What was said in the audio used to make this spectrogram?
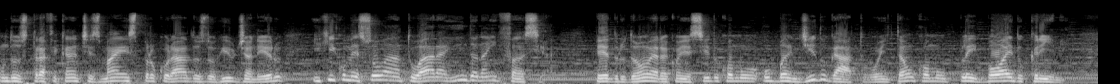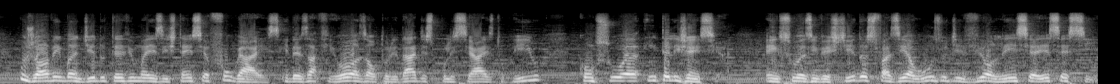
um dos traficantes mais procurados do Rio de Janeiro e que começou a atuar ainda na infância. Pedro Dom era conhecido como o Bandido Gato, ou então como o Playboy do crime. O jovem bandido teve uma existência fugaz e desafiou as autoridades policiais do Rio com sua inteligência. Em suas investidas fazia uso de violência excessiva.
